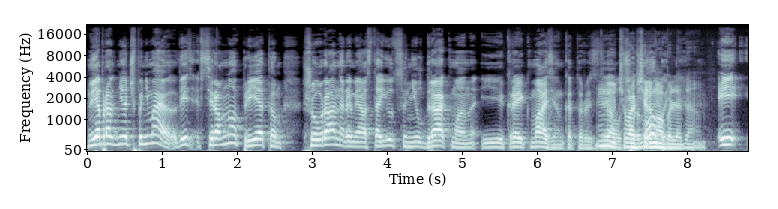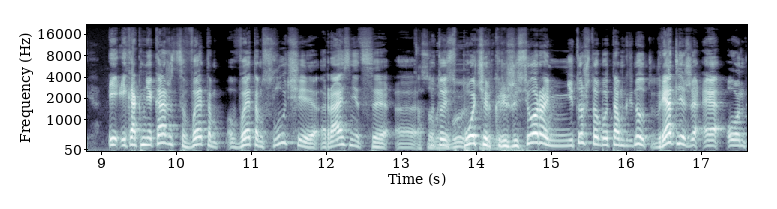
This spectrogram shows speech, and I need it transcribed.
Но я, правда, не очень понимаю, ведь все равно при этом шоураннерами остаются Нил Дракман и Крейг Мазин, который сделал Ну, чувак Чернобыль. Чернобыля, да. И и, и как мне кажется, в этом, в этом случае разницы, э, ну то не есть будет, почерк или- режиссера не то чтобы там, где- ну вряд ли же э, он,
